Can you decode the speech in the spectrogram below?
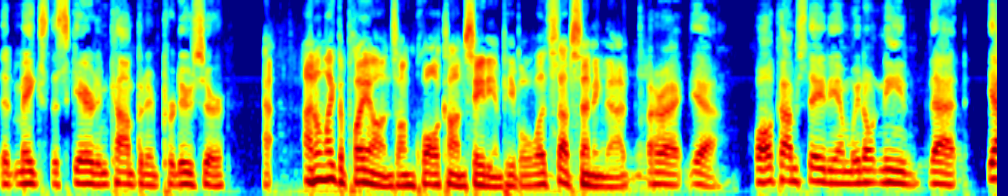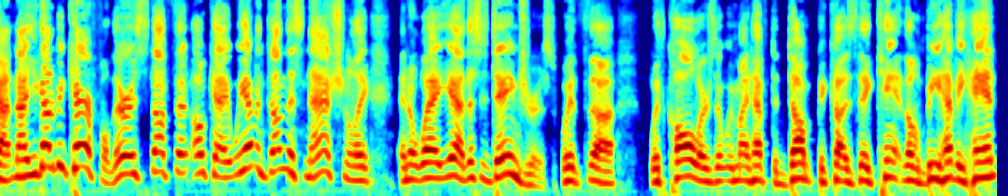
that makes the scared, incompetent producer. I don't like the play ons on Qualcomm Stadium, people. Let's stop sending that. All right, yeah. Qualcomm Stadium, we don't need that. Yeah, now you got to be careful. There is stuff that okay, we haven't done this nationally in a way. Yeah, this is dangerous with uh with callers that we might have to dump because they can't they'll be heavy hand,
